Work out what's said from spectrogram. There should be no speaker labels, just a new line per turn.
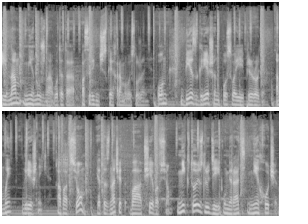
И нам не нужно вот это посредническое храмовое служение. Он безгрешен по своей природе, а мы грешники. А во всем это значит вообще во всем. Никто из людей умирать не хочет.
